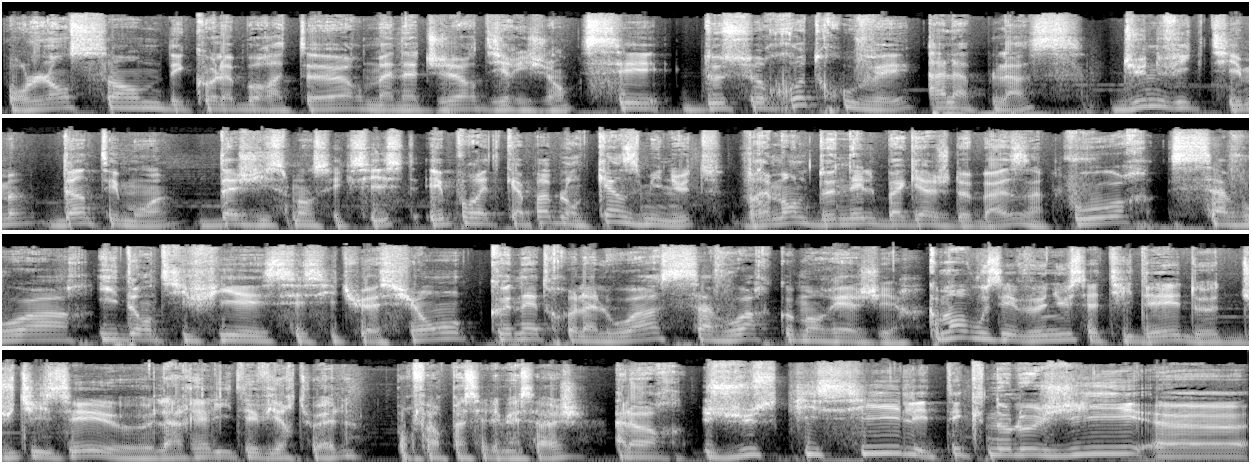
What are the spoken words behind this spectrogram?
pour l'ensemble des collaborateurs, managers, dirigeants, c'est de se retrouver à la place d'une victime, d'un témoin d'agissement sexiste, et pour être capable en 15 minutes, vraiment donner le bagage de base pour savoir identifier ces situations, connaître la loi, savoir comment réagir. Comment vous est venu cette idée d'utiliser euh, la réalité virtuelle pour faire passer les messages? Alors jusqu'ici, les technologies euh,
